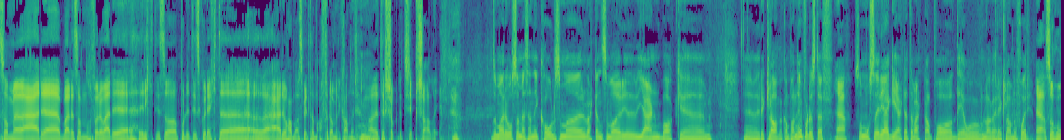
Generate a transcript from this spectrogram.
som eh, er bare sånn for å være riktig så politisk korrekt, er jo han da spilt en afroamerikaner. Mm. Han heter Chocolate Chip Charlie. De har jo også med seg Nicole, som har vært den som var hjernen bak eh, eh, reklamekampanjen for The Stuff. Ja. Som også reagerte etter hvert da på det hun laga reklame for. ja, Så hun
